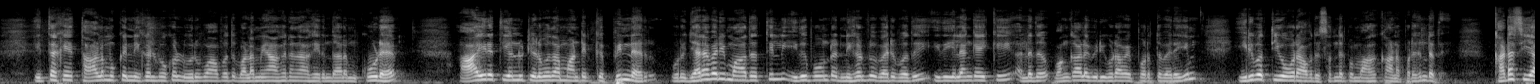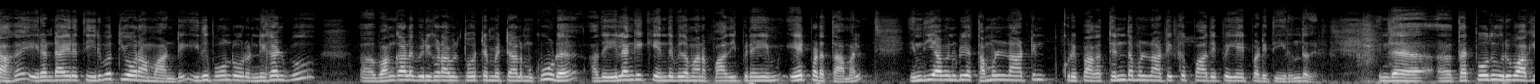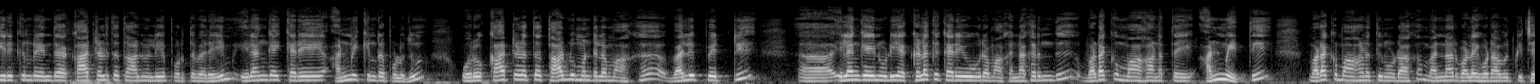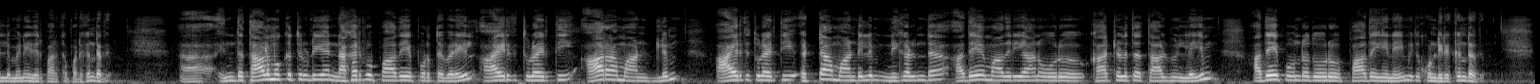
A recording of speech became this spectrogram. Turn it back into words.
இத்தகைய தாளமுக்க நிகழ்வுகள் உருவாவது வளமையானதாக இருந்தாலும் கூட ஆயிரத்தி எண்ணூற்றி எழுபதாம் ஆண்டிற்கு பின்னர் ஒரு ஜனவரி மாதத்தில் இது போன்ற நிகழ்வு வருவது இது இலங்கைக்கு அல்லது வங்காள விரிகுடாவை பொறுத்தவரையும் இருபத்தி ஓராவது சந்தர்ப்பமாக காணப்படுகின்றது. கடைசியாக இரண்டாயிரத்தி இருபத்தி ஓராம் ஆண்டு இது போன்ற ஒரு நிகழ்வு வங்காள விரிகுடாவில் தோற்றம் பெற்றாலும் கூட அது இலங்கைக்கு எந்த விதமான பாதிப்பினையும் ஏற்படுத்தாமல் இந்தியாவினுடைய தமிழ்நாட்டின் குறிப்பாக தென் தமிழ்நாட்டிற்கு பாதிப்பை ஏற்படுத்தி இருந்தது இந்த தற்போது உருவாகி இருக்கின்ற இந்த காற்றழுத்த தாழ்வு நிலையை பொறுத்தவரையும் இலங்கை கரையை அண்மிக்கின்ற பொழுது ஒரு காற்றழுத்த தாழ்வு மண்டலமாக வலுப்பெற்று இலங்கையினுடைய கிழக்கு கரையோரமாக நகர்ந்து வடக்கு மாகாணத்தை அண்மித்து வடக்கு மாகாணத்தினூடாக மன்னார் வளைகுடாவிற்கு செல்லும் என எதிர்பார்க்கப்படுகின்றது. இந்த தாளமுக்கத்தினுடைய நகர்வு பாதையை பொறுத்தவரையில் ஆயிரத்தி தொள்ளாயிரத்தி ஆறாம் ஆண்டிலும் ஆயிரத்தி தொள்ளாயிரத்தி எட்டாம் ஆண்டிலும் நிகழ்ந்த அதே மாதிரியான ஒரு காற்றழுத்த தாழ்வு நிலையும் அதே போன்றது ஒரு பாதையினையும் இது கொண்டிருக்கின்றது.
